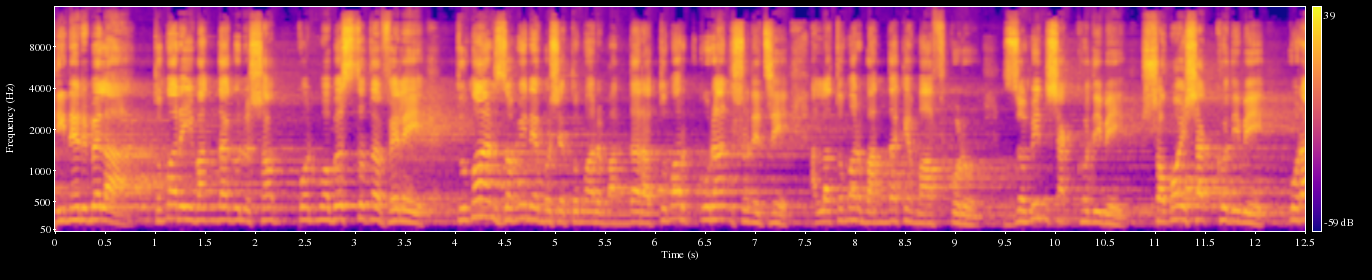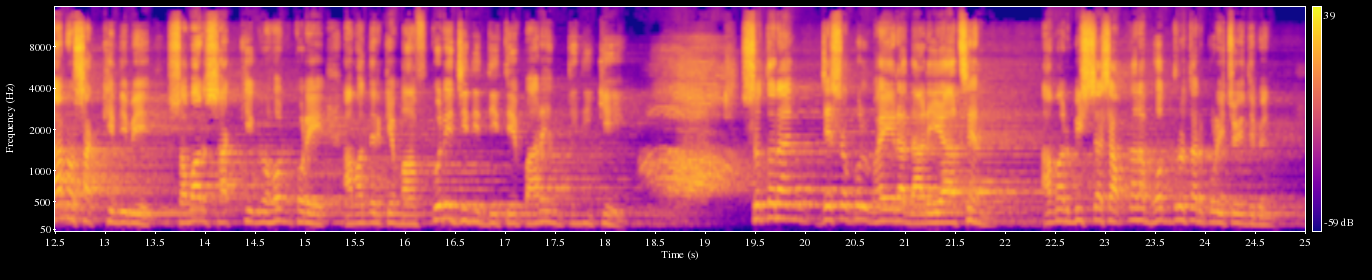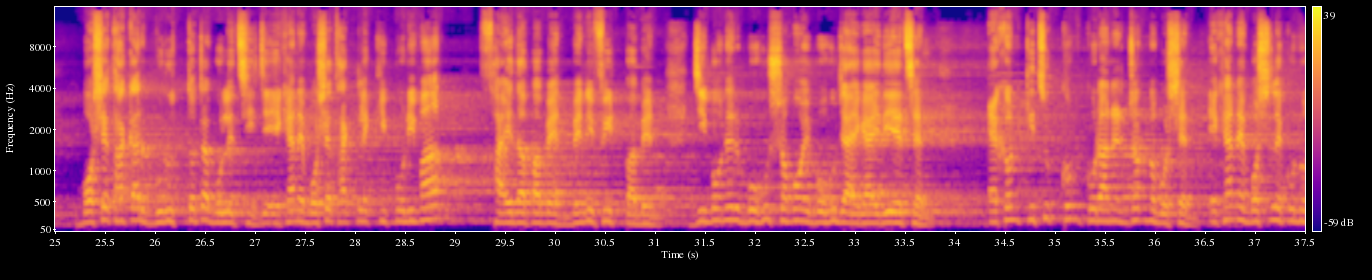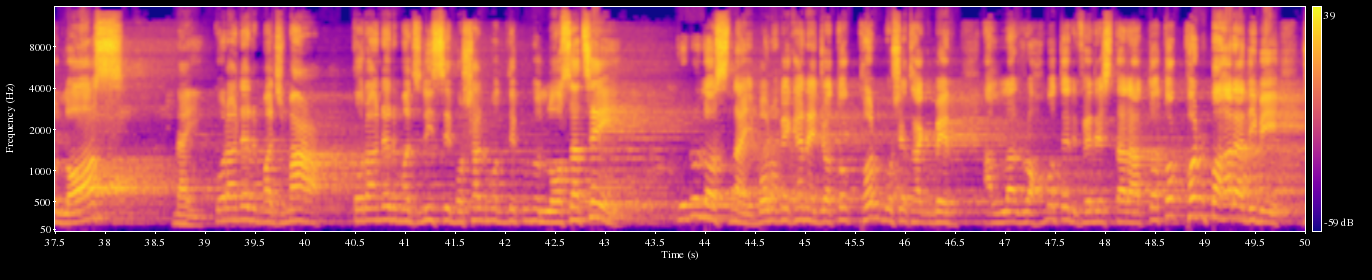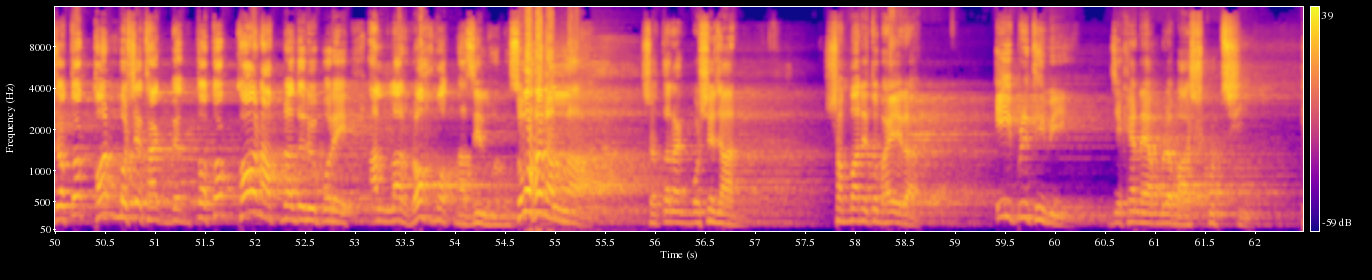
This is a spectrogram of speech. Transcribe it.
দিনের বেলা তোমার এই বান্দাগুলো সব কর্মব্যস্ততা ফেলে তোমার জমিনে বসে তোমার বান্দারা তোমার কোরআন শুনেছে। আল্লাহ তোমার বান্দাকে মাফ করো জমিন সাক্ষ্য দিবে, সময় সাক্ষ্য দিবে, কোরআনও সাক্ষী দিবে। সবার সাক্ষী গ্রহণ করে আমাদেরকে মাফ করে যিনি দিতে পারেন তিনি কে? সুতরাং যে সকল ভাইয়েরা দাঁড়িয়ে আছেন, আমার বিশ্বাস আপনারা ভদ্রতার পরিচয় দিবেন। বসে থাকার গুরুত্বটা বলেছি যে এখানে বসে থাকলে কি পরিমাণ? ফায়দা পাবেন বেনিফিট পাবেন। জীবনের বহু সময় বহু জায়গায় দিয়েছেন। এখন কিছুক্ষণ কোরআনের জন্য বসেন। এখানে বসলে কোনো লস নাই। কোরআনের মাজমা, কোরআনের মজলিসে বসার মধ্যে কোনো লস আছে? কোনো লস নাই। বরং এখানে যতক্ষণ বসে থাকবেন, আল্লাহর রহমতের ফেরেস্তারা ততক্ষণ পাহারা দিবে। যতক্ষণ বসে থাকবেন, ততক্ষণ আপনাদের উপরে আল্লাহর রহমত নাজিল হবে। সুবাহান আল্লাহ সুতরাং বসে যান। সম্মানিত ভাইয়েরা এই পৃথিবী যেখানে আমরা বাস করছি,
